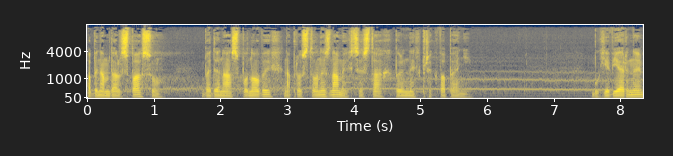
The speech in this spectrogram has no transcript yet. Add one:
Aby nam dal spasu, vede nás po nowych, naprosto neznanych cestach pełnych przekwapeni. Bóg je wierny,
